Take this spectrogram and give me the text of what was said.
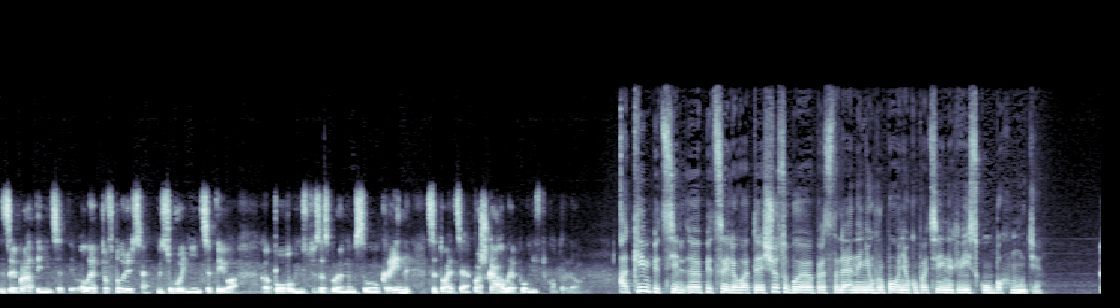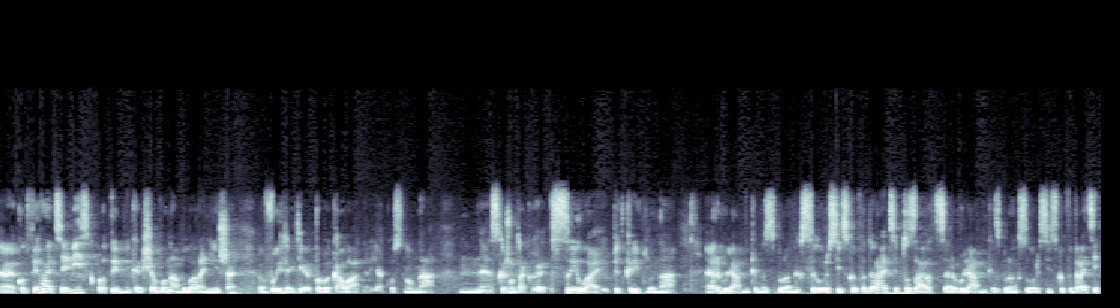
забрати ініціативу. Але повторюся, на сьогодні ініціатива е, повністю за збройними силами України. Ситуація важка, але повністю контрольована. А ким е, підсилювати? Що собою представляє нині угруповання окупаційних військ у Бахмуті? Е, Конфігурація військ противника, якщо б вона була раніше в вигляді ПВК Вагнер як основна, скажімо так, сила підкріплена е, регулярниками збройних сил Російської Федерації, то зараз це регулярники збройних сил Російської Федерації,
